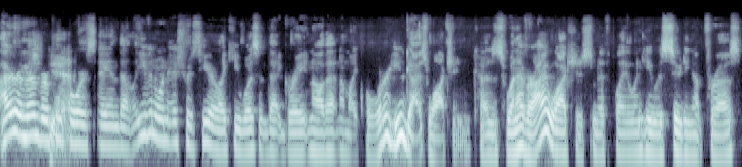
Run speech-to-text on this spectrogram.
I remember yeah. people were saying that even when Ish was here, like he wasn't that great and all that. And I'm like, well, what are you guys watching? Because whenever I watched Smith play when he was suiting up for us,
